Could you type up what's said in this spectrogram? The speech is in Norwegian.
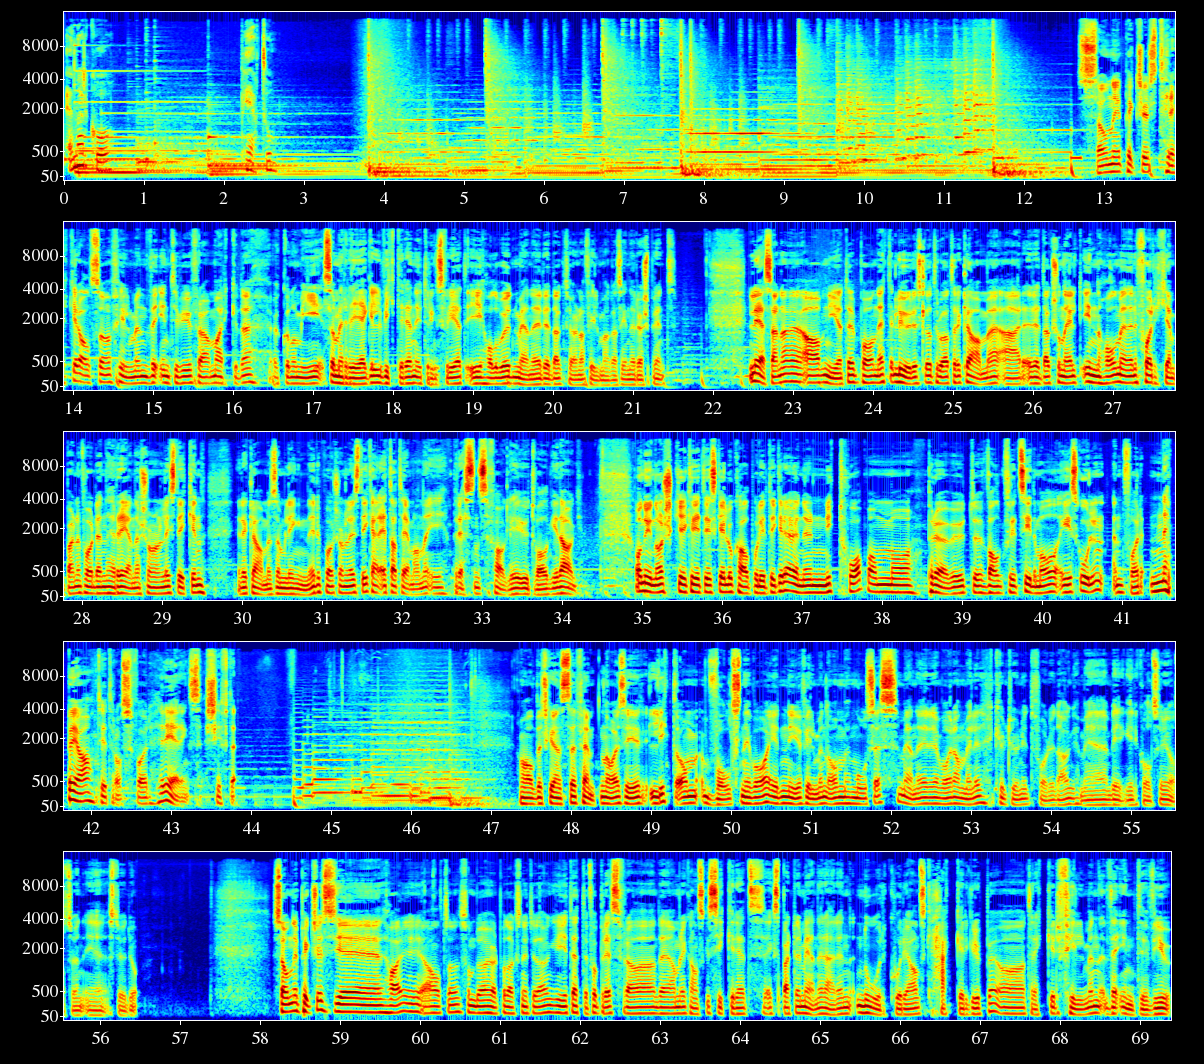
NRK P2. Sony Pictures trekker altså filmen The Interview fra markedet. Økonomi som regel viktigere enn ytringsfrihet i Hollywood, mener redaktøren av filmmagasinet Rushprint. Leserne av nyheter på nett lures til å tro at reklame er redaksjonelt innhold, mener forkjemperne for den rene journalistikken. Reklame som ligner på journalistikk er et av temaene i pressens faglige utvalg i dag. Og nynorskkritiske lokalpolitikere øyner nytt håp om å prøve ut valgfritt sidemål i skolen, en får neppe ja til tross for regjeringsskiftet. Aldersgrense 15 år sier litt om voldsnivået i den nye filmen om Moses, mener vår anmelder. Kulturnytt får du i dag med Birger Kolsrud Jåsund i studio. Sony Pictures eh, har altså, som du har hørt på Dagsnytt i dag, gitt etter for press fra det amerikanske sikkerhetseksperter mener er en nordkoreansk hackergruppe, og trekker filmen The Interview.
